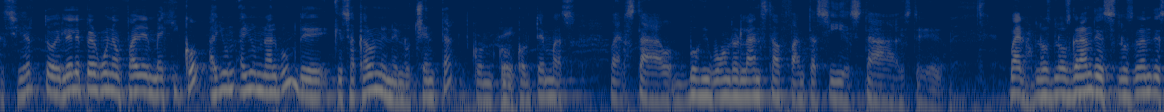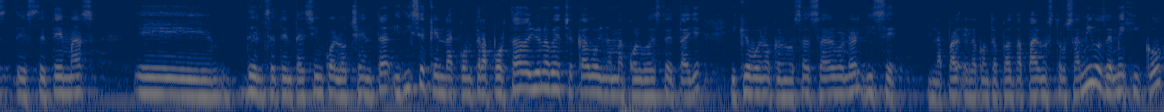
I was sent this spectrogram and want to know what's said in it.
es cierto, el LP Run Fire en México, hay un hay un álbum de que sacaron en el 80 con, con, temas, bueno, está Boogie Wonderland, está Fantasy, está este bueno, los, los grandes los grandes este temas eh, del 75 al 80 y dice que en la contraportada, yo no había checado y no me acuerdo de este detalle, y qué bueno que nos hace saber, él dice en la, en la contraportada para nuestros amigos de México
